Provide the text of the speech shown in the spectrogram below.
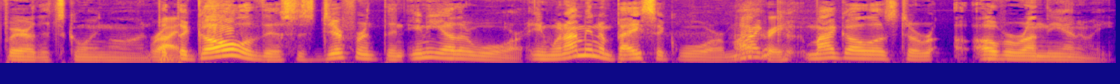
fair that's going on. Right. But the goal of this is different than any other war. And when I'm in a basic war, my my goal is to overrun the enemy.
